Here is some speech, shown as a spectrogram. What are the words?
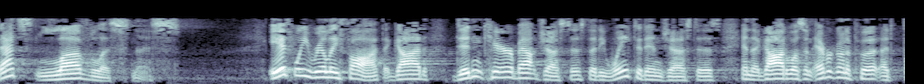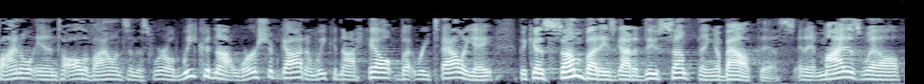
That's lovelessness. If we really thought that God didn't care about justice, that He winked at injustice, and that God wasn't ever going to put a final end to all the violence in this world, we could not worship God and we could not help but retaliate because somebody's got to do something about this, and it might as well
